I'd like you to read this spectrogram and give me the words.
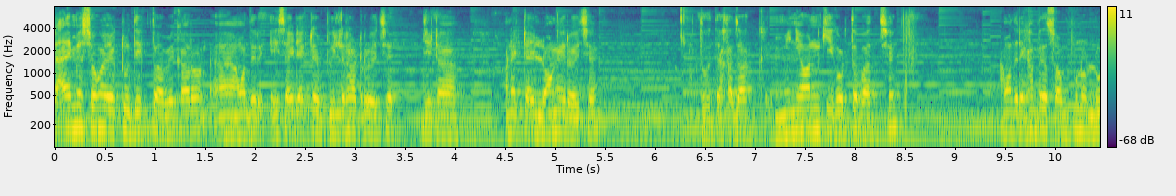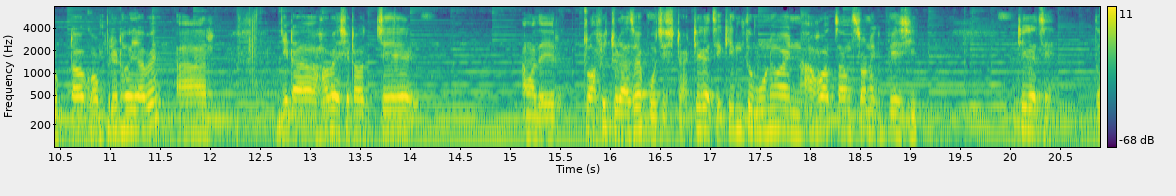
টাইমের সঙ্গে একটু দেখতে হবে, কারণ আমাদের এই সাইডে একটা বিল্ডার হাট রয়েছে, যেটা অনেকটাই লংয়ে রয়েছে। তো দেখা যাক মিনিয়ন কি করতে পারছে। আমাদের এখান থেকে সম্পূর্ণ লুটটাও কমপ্লিট হয়ে যাবে। আর যেটা হবে সেটা হচ্ছে আমাদের ট্রফি চলে আসবে পঁচিশটা, ঠিক আছে? কিন্তু মনে হয় না হওয়ার চান্সটা অনেক বেশি, ঠিক আছে? তো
